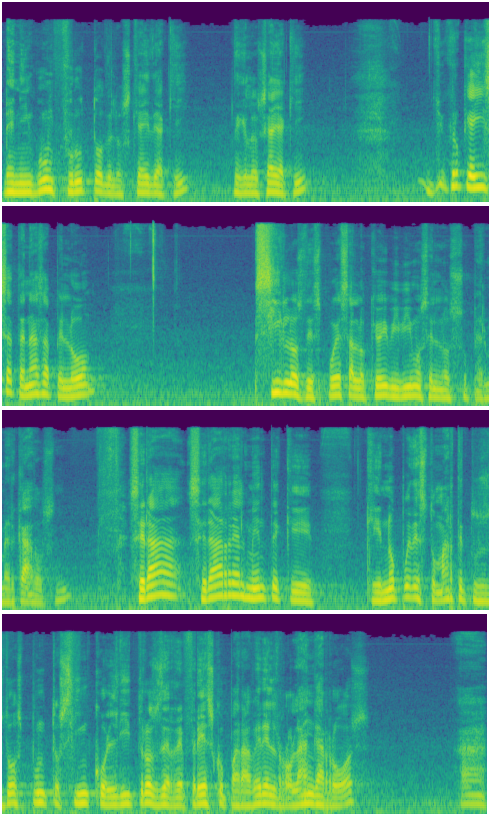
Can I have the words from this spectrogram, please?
de ningún fruto de los que hay de aquí, de los que hay aquí? Yo creo que ahí Satanás apeló siglos después a lo que hoy vivimos en los supermercados. ¿Será, ¿Será realmente que, que no puedes tomarte tus 2.5 litros de refresco para ver el Roland Garros? Ah,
